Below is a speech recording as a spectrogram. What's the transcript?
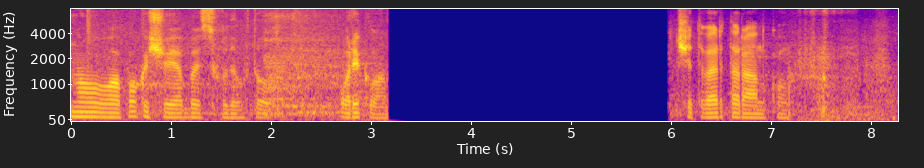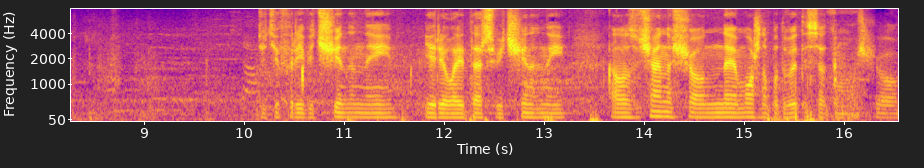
Ну, а поки що я би сходив в туалет. О, реклама. Четверта ранку. Duty Free відчинений, і релей теж відчинений. Але звичайно, що не можна подивитися, тому що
